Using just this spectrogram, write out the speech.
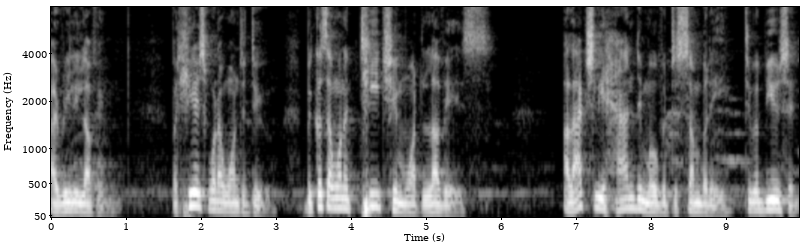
I really love him. But here's what I want to do. Because I want to teach him what love is, I'll actually hand him over to somebody to abuse him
